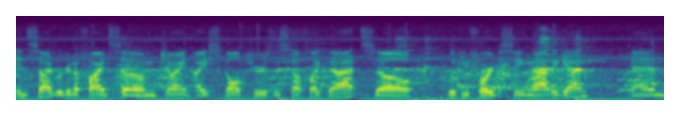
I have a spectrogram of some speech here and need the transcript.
Inside we're going to find some giant ice sculptures and stuff like that. So looking forward to seeing that again. And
